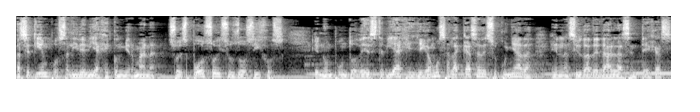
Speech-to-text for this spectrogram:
Hace tiempo salí de viaje con mi hermana, su esposo y sus dos hijos. En un punto de este viaje llegamos a la casa de su cuñada en la ciudad de Dallas, en Texas,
